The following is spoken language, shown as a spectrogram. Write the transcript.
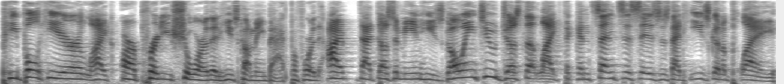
people here like are pretty sure that he's coming back before the, I that doesn't mean he's going to just that like the consensus is is that he's going to play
